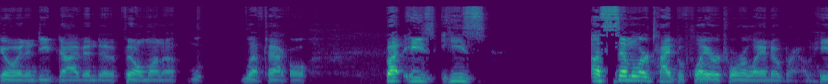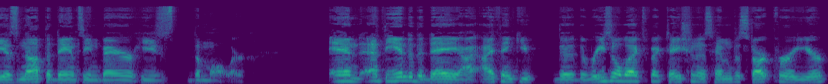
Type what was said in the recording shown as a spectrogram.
go in and deep dive into film on a left tackle, but he's he's a similar type of player to Orlando Brown. He is not the dancing bear; he's the mauler. And at the end of the day, I, I think you the the reasonable expectation is him to start for a year.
